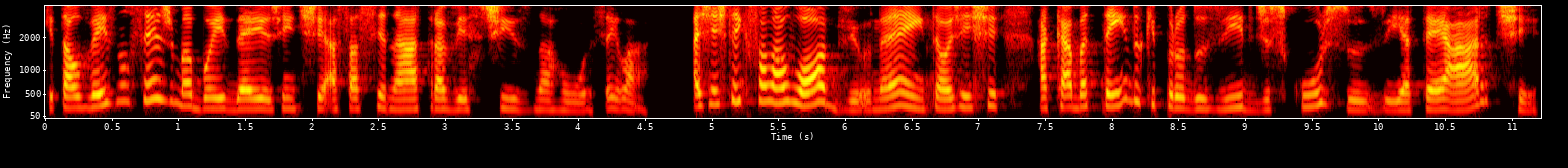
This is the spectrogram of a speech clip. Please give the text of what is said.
que talvez não seja uma boa ideia a gente assassinar travestis na rua, sei lá a gente tem que falar o óbvio, né? Então a gente acaba tendo que produzir discursos e até arte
